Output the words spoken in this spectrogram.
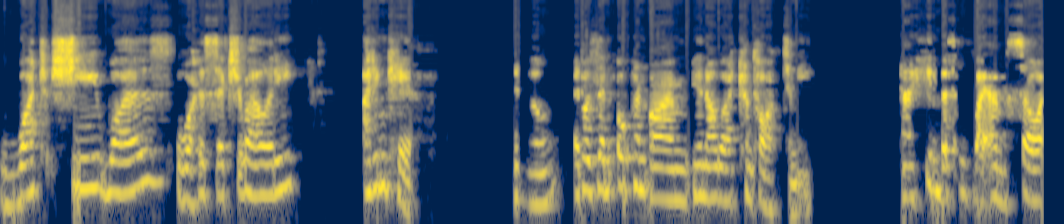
what she was or her sexuality. I didn't care. You know, it was an open arm, you know what, come talk to me. And I think this is why I'm so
